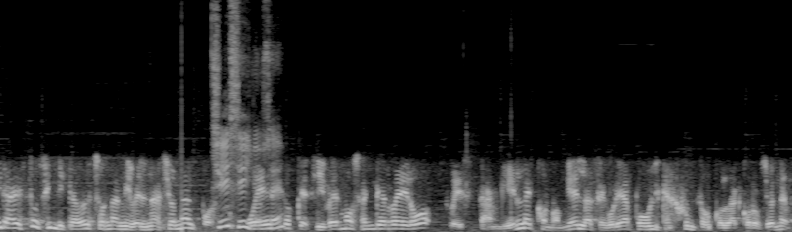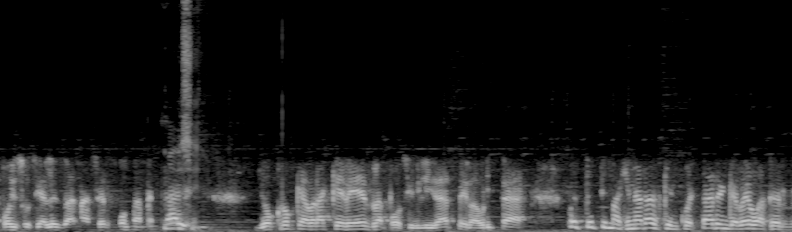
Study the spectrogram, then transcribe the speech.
Mira, estos indicadores son a nivel nacional, por sí, supuesto que si vemos en Guerrero, pues también la economía y la seguridad pública junto con la corrupción y apoyos sociales van a ser fundamentales. Yo creo que habrá que ver la posibilidad, pero ahorita, pues tú te imaginarás que encuestar en Guerrero va a ser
